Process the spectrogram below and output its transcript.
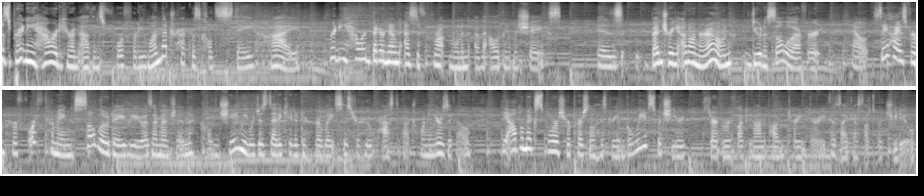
Was Brittany Howard here on Athens 441. That track was called Stay High. Brittany Howard, better known as the frontwoman of Alabama Shakes, is venturing out on her own, doing a solo effort. Now, Stay High is from her forthcoming solo debut, as I mentioned, called Jaime, which is dedicated to her late sister who passed about 20 years ago. The album explores her personal history and beliefs, which she started reflecting on upon turning 30, because I guess that's what you do.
